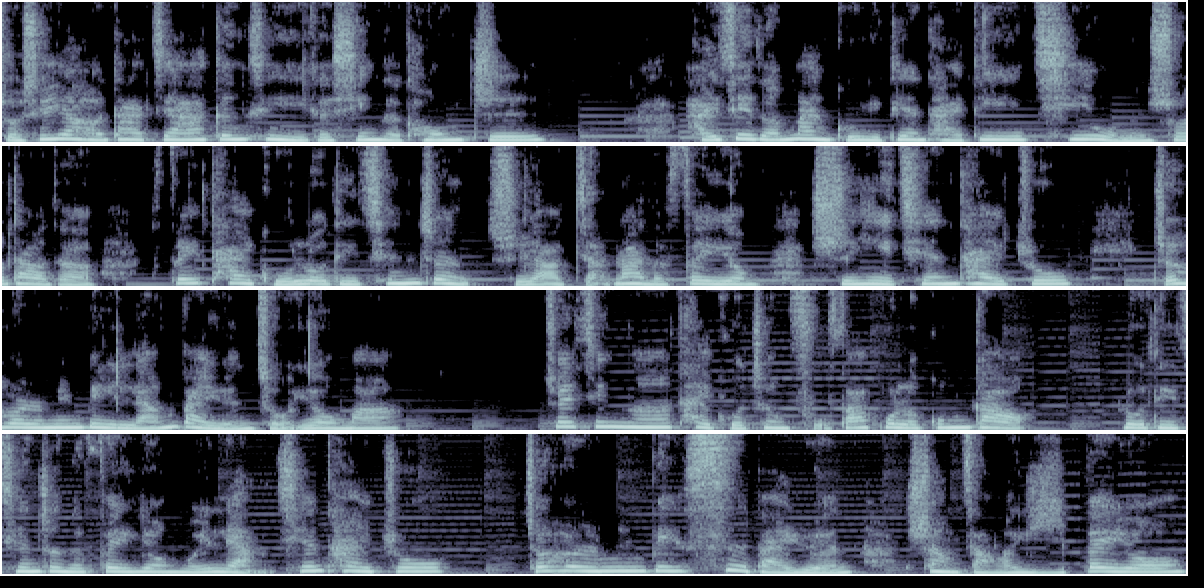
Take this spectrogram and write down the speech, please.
首先要和大家更新一个新的通知，还记得曼谷语电台第一期我们说到的非泰国落地签证需要缴纳的费用是一千泰铢，折合人民币两百元左右吗？最近呢，泰国政府发布了公告，落地签证的费用为两千泰铢，折合人民币四百元，上涨了一倍哦。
